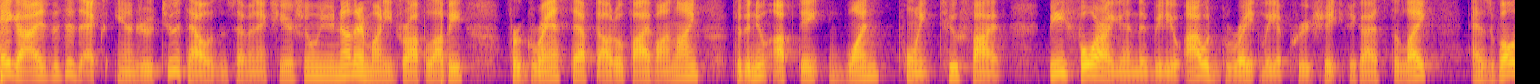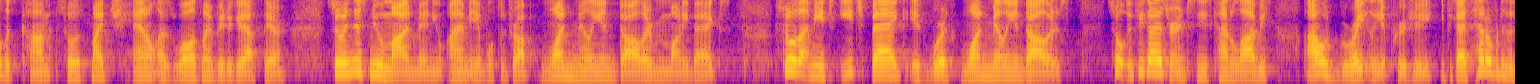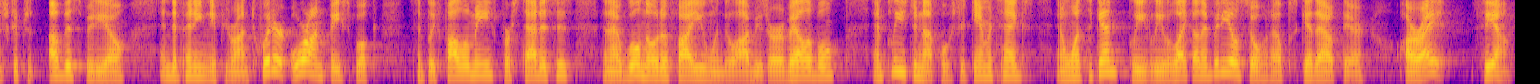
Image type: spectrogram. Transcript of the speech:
Hey guys, this is X Andrew 2007X here showing you another money drop lobby for Grand Theft Auto 5 Online for the new update 1.25. Before I end the video, I would greatly appreciate if you guys to like as well as a comment so it's my channel as well as my video get out there. So in this new mod menu, I am able to drop $1 million money bags. So that means each bag is worth $1 million. So if you guys are into these kind of lobbies, I would greatly appreciate if you guys head over to the description of this video, and depending if you're on Twitter or on Facebook, simply follow me for statuses, and I will notify you when the lobbies are available. And please do not post your gamer tags, and once again, please leave a like on the video so it helps get out there. Alright, see ya.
